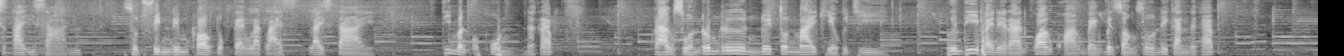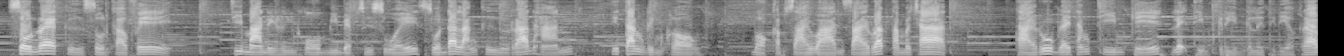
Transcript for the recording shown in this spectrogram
สไตล์อีสาน สุดฟินริมคลองตกแต่งหลากหลายไลฟ์สไตล์ ที่มันอบอุ่นนะครับ กลางสวนร่มรื่นด้วยต้นไม้เขียวขจี พื้นที่ภายในร้านกว้างขวางแบ่งเป็น 2 โซนด้วยกันนะครับ โซนแรกคือโซนคาเฟ่ที่มาในฮินโฮมมีแบบสวยๆ ส่วนด้านหลังคือร้านอาหารที่ตั้งริมคลอง เหมาะกับสายหวานสายรักธรรมชาติ ถ่ายรูปได้ทั้งทีมเก๋และทีมกรีนกันเลยทีเดียวครับ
